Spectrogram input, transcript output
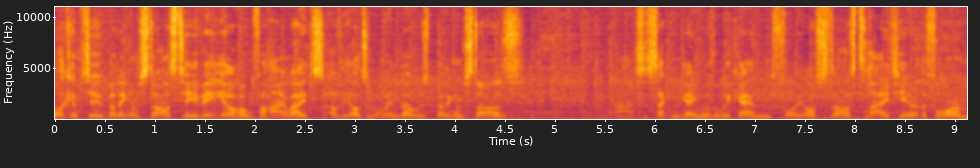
Welcome to Billingham Stars TV, your home for highlights of the Ultimate Windows Billingham Stars. Uh, it's the second game of the weekend for your Stars tonight here at the Forum.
